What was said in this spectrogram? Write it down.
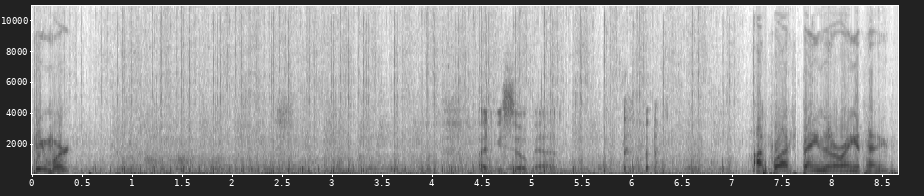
Teamwork. I'd be so mad. I flash banged an orangutan.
